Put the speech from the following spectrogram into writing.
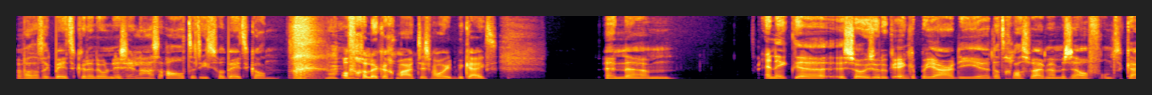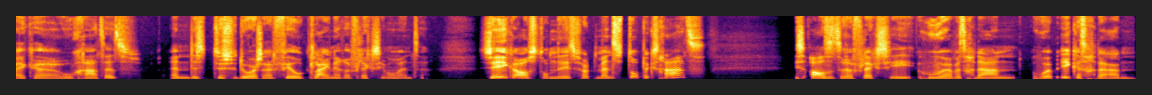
Wat had ik beter kunnen doen is helaas altijd iets wat beter kan. of gelukkig, maar het is mooi het bekijkt. En um, en ik uh, sowieso doe ik één keer per jaar die uh, dat glas wijn met mezelf om te kijken hoe gaat het. En dus tussendoor zijn veel kleine reflectiemomenten. Zeker als het om dit soort mensentopics gaat, is altijd de reflectie: hoe hebben we het gedaan? Hoe heb ik het gedaan?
